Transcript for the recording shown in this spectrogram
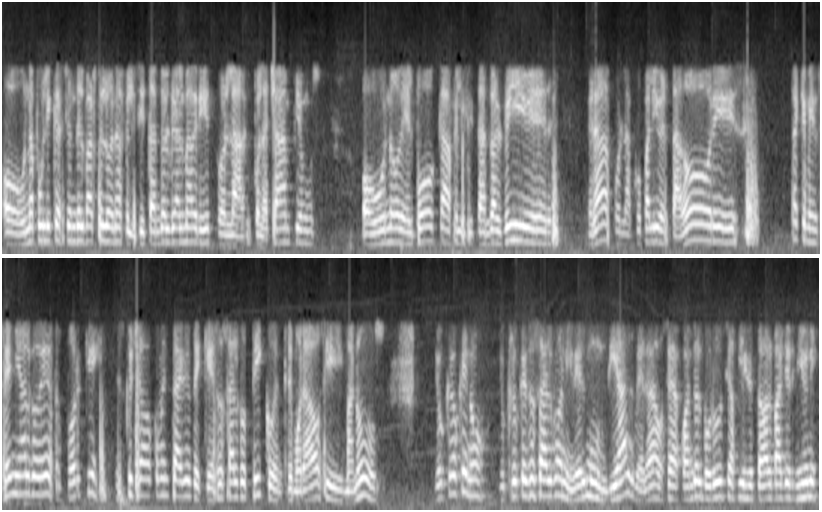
o una publicación del Barcelona felicitando al Real Madrid por la, por la Champions, o uno del Boca felicitando al River, ¿verdad? Por la Copa Libertadores. Sea, que me enseñe algo de eso, porque he escuchado comentarios de que eso es algo tico entre morados y manudos. Yo creo que no, yo creo que eso es algo a nivel mundial, ¿verdad? O sea, cuando el Borussia ha felicitado al Bayern Múnich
